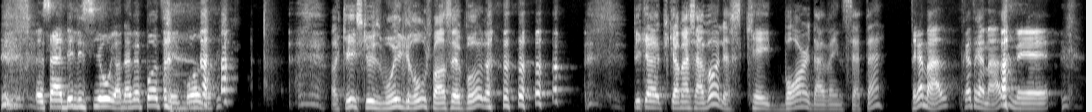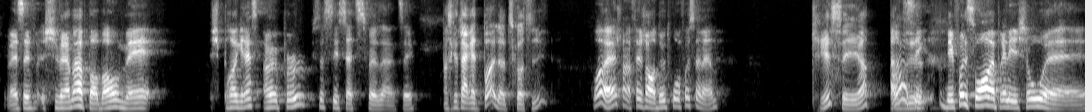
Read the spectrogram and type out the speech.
C'est un délicieux. Il n'y en avait pas de skateboard. OK, excuse-moi, gros, je pensais pas. Là. puis, puis, comment ça va, le skateboard à 27 ans? Très mal, très très mal, mais, je suis vraiment pas bon, mais je progresse un peu, ça c'est satisfaisant, tu sais. Parce que tu n'arrêtes pas, là, tu continues? Ouais, j'en fais genre deux, trois fois semaine. Chris, c'est hot. Alors, ah des fois, le soir, après les shows, euh,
